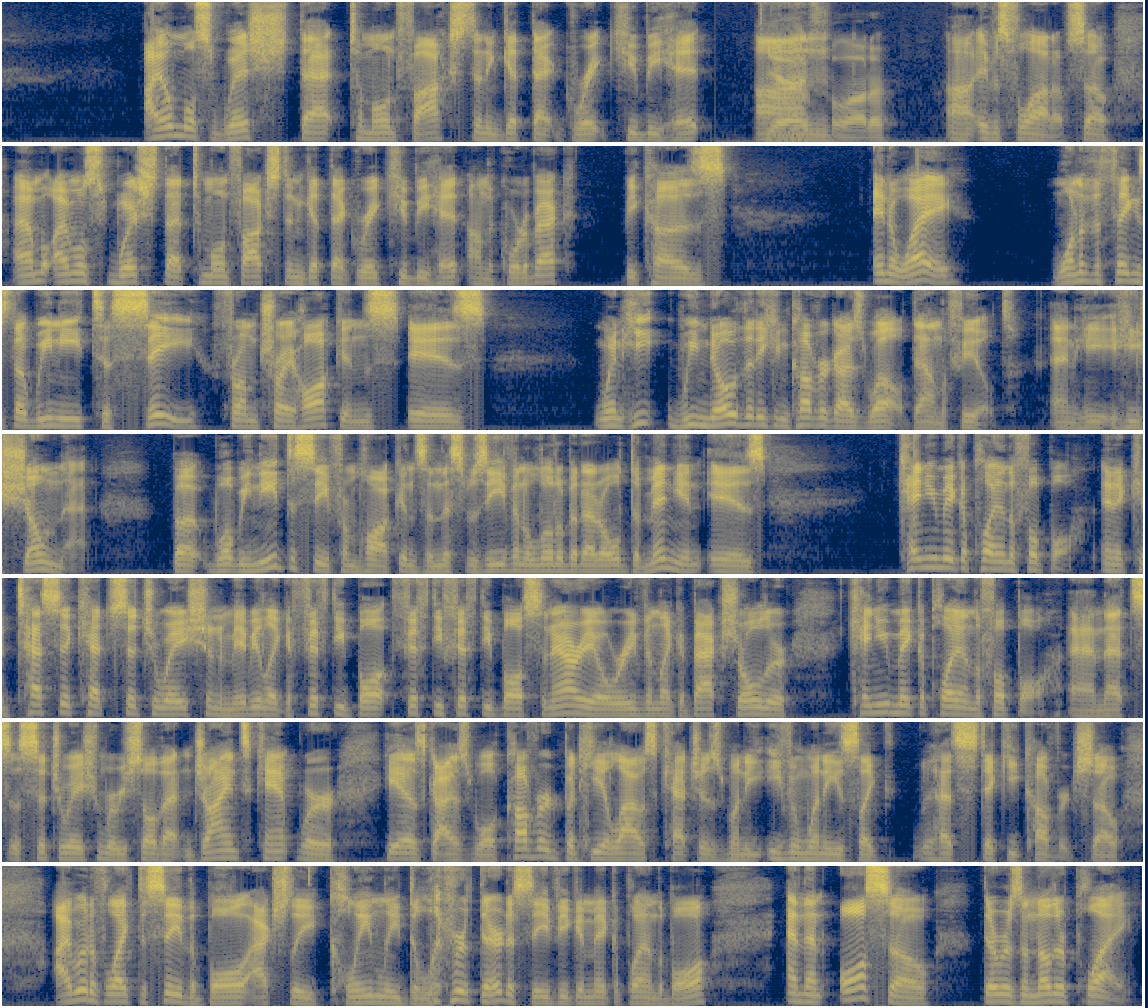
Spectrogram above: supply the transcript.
I almost wish that Tomon Fox didn't get that great QB hit. On, yeah, that's Filato. Uh, it was Filato. So I, I almost wish that Tomon Fox didn't get that great QB hit on the quarterback because, in a way, one of the things that we need to see from Tre Hawkins is when he we know that he can cover guys well down the field, and he he's shown that. But what we need to see from Hawkins, and this was even a little bit at Old Dominion, is can you make a play in the football? In a contested catch situation and maybe like a 50 ball 50-50 ball scenario or even like a back shoulder can you make a play on the football? And that's a situation where we saw that in giants camp where he has guys well covered but he allows catches when he even when he's like has sticky coverage. So i would have liked to see the ball actually cleanly delivered there to see if he can make a play on the ball. And then also there was another play.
